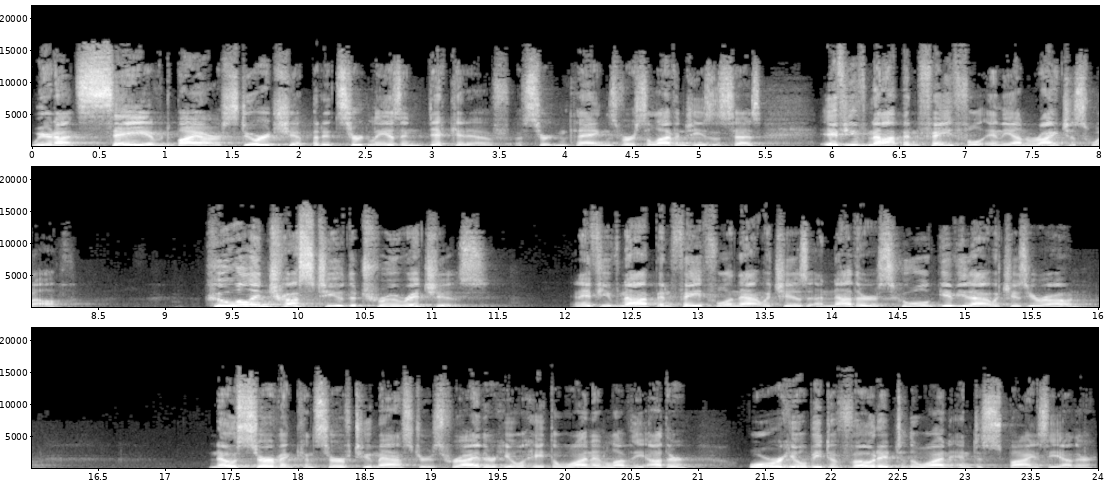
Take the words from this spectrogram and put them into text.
We are not saved by our stewardship, but it certainly is indicative of certain things. Verse 11, Jesus says, If you've not been faithful in the unrighteous wealth, who will entrust to you the true riches? And if you've not been faithful in that which is another's, who will give you that which is your own? No servant can serve two masters, for either he will hate the one and love the other, or he will be devoted to the one and despise the other.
